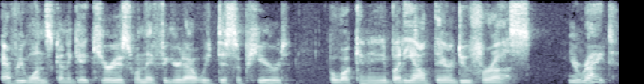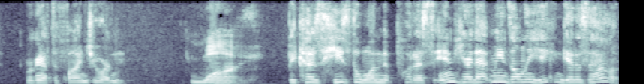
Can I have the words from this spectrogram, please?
everyone's gonna get curious when they figured out we disappeared. But what can anybody out there do for us? You're right. We're gonna have to find Jordan. Why? Because he's the one that put us in here. That means only he can get us out.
